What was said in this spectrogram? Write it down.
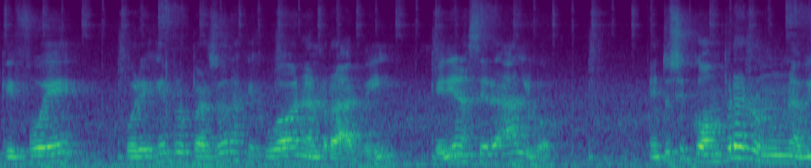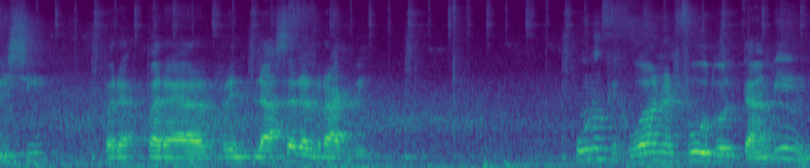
que fue, por ejemplo, personas que jugaban al rugby, querían hacer algo. Entonces compraron una bici para, para reemplazar al rugby. Unos que jugaban al fútbol también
